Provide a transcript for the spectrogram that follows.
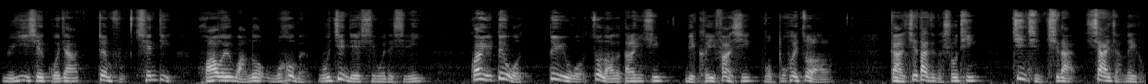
与一些国家政府签订华为网络无后门、无间谍行为的协议。关于对我对于我坐牢的担心，你可以放心，我不会坐牢了。感谢大家的收听，敬请期待下一讲内容。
